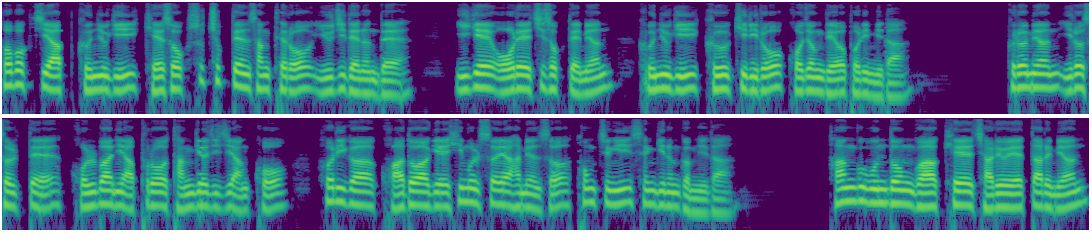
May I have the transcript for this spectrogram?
허벅지 앞 근육이 계속 수축된 상태로 유지되는데 이게 오래 지속되면 근육이 그 길이로 고정되어 버립니다. 그러면 일어설 때 골반이 앞으로 당겨지지 않고 허리가 과도하게 힘을 써야 하면서 통증이 생기는 겁니다. 한국운동과학회 자료에 따르면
